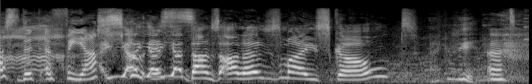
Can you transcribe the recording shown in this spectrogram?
as dit 'n fiasco Ja ja ja, is, dan's alles my skuld. Ek weet. Hoop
